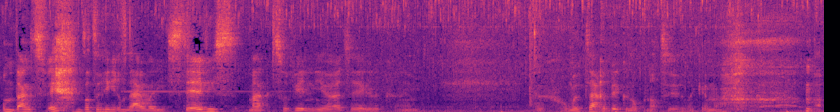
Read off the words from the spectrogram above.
ondanks dat er hier en daar wel iets stijf is, maakt het zoveel niet uit eigenlijk. Eh, Er grommelt daar een beetje op natuurlijk, hè, maar, maar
